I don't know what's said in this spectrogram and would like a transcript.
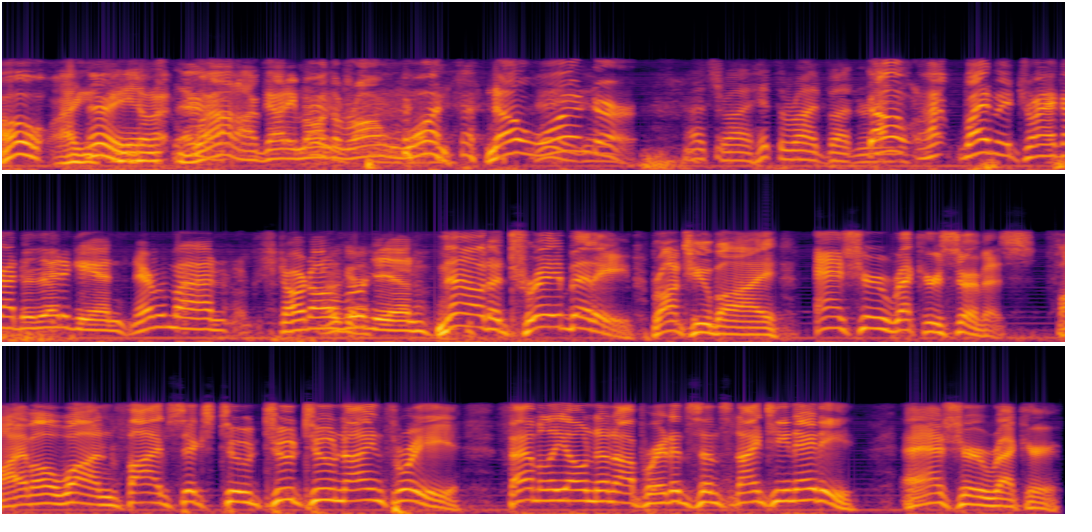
Oh, I, There he he's is. on- There well. I've got him on the wrong one. No There you wonder. Go. That's right. Hit the right button. No, Randy. h- wait a minute, Trey. I got to do that again. Never mind. Start over Okay. again. Now to Trey Biddy, brought to you by Asher Wrecker Service, 501 562 2293. Family owned and operated since 1980. Asher Wrecker,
